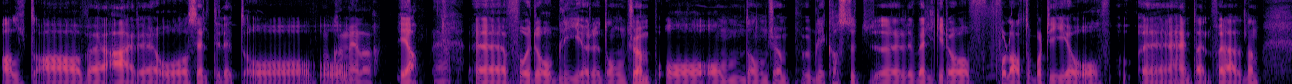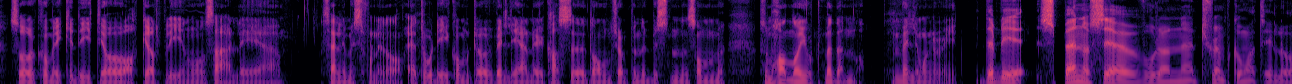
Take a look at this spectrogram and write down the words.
alt av ære og selvtillit og, Og kameler. Ja. Ja. eh, for å blidgjøre Donald Trump. Og om Donald Trump blir kastet, eller velger å forlate partiet og eh, hente inn forære dem, så kommer ikke de til å akkurat bli noe særlig eh, særlig misfornøyde. Jeg tror de kommer til å veldig gjerne kaste Donald Trump under bussen, som, som han har gjort med dem. da. Veldig mange ganger. Det blir spennende å se hvordan eh, Trump kommer til å,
